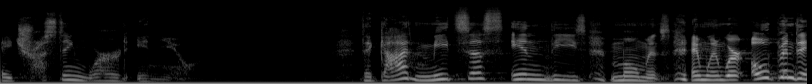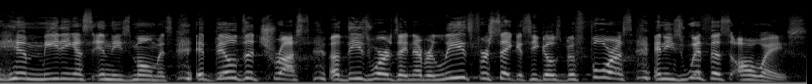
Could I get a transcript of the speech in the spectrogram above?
a trusting word in you. That God meets us in these moments. And when we're open to Him meeting us in these moments, it builds a trust of these words. They never leaves, forsake us. He goes before us, and He's with us always.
